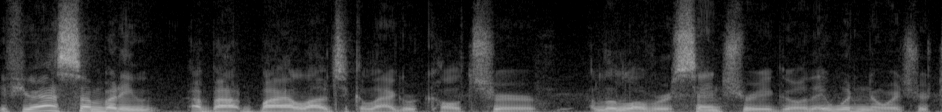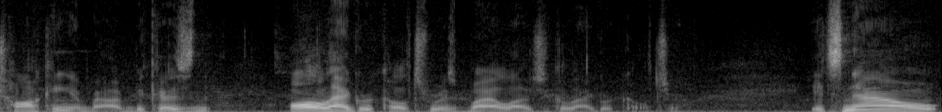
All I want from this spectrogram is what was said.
If you ask somebody about biological agriculture a little over a century ago, they wouldn't know what you're talking about because all agriculture was biological agriculture. It's now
